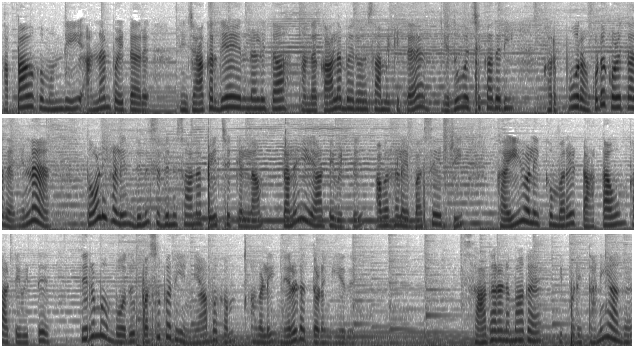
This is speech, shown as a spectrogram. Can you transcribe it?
அப்பாவுக்கு முந்தி அண்ணன் போயிட்டாரு. நீ ஜாக்கிரதையா இரு லலிதா. அந்த காலபைரவ சாமி கிட்ட எதுவும் வச்சுக்காதடி. கற்பூரம் கூட கொளுத்தாத. என்ன? தோழிகளின் தினுசு தினுசான பேச்சுக்கெல்லாம் தலையை ஆட்டிவிட்டு அவர்களை பஸ் ஏற்றி கை வலிக்கும் வரை டாட்டாவும் காட்டிவிட்டு திரும்பும்போது பசுபதியின் ஞாபகம் அவளை நெருடத் தொடங்கியது. சாதாரணமாக இப்படி தனியாக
